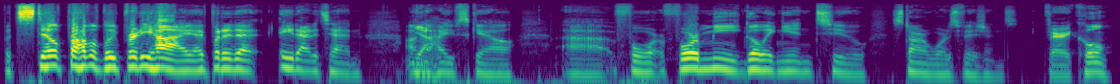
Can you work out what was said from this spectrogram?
but still probably pretty high. I put it at eight out of 10 on Yeah. the hype scale uh, for, for me going into Star Wars Visions. Very cool.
